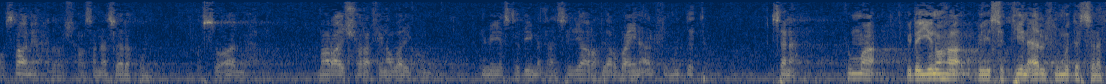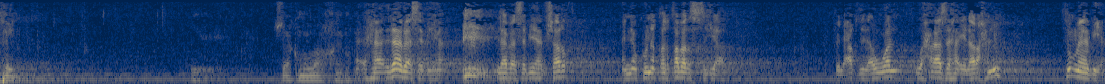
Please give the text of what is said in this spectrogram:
أوصاني أحد الأشخاص أن أسألكم السؤال ما رأي الشرع في نظركم؟ لمن يستدين مثلا سيارة بأربعين ألف لمدة سنة ثم يدينها بستين ألف لمدة سنتين. جزاكم الله خيرا. لا بأس بها لا بأس بها بشرط أن يكون قد قبض السيارة في العقد الأول وحازها إلى رحله ثم يبيعها.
